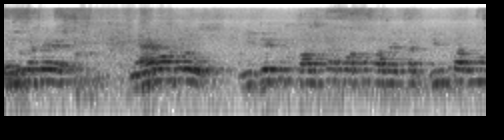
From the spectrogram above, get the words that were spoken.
ఎందుకంటే న్యాయవాదులు ఈ దేశ స్వాతంత్ర కోసం వాళ్ళ యొక్క జీవితాలను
